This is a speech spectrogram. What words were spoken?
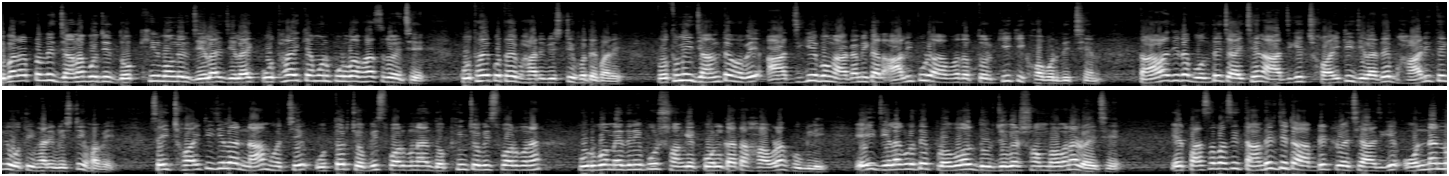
এবার আপনাদের জানাব যে দক্ষিণবঙ্গের জেলায় জেলায় কোথায় কেমন পূর্বাভাস রয়েছে, কোথায় কোথায় ভারী বৃষ্টি হতে পারে? প্রথমেই জানতে হবে, আজকে এবং আগামীকাল আলিপুর আবহাওয়া দপ্তর কী কী খবর দিচ্ছেন? তারা যেটা বলতে চাইছেন, আজকে ছয়টি জেলাতে ভারী থেকে অতি ভারী বৃষ্টি হবে। সেই ছয়টি জেলার নাম হচ্ছে উত্তর চব্বিশ পরগনা, দক্ষিণ চব্বিশ পরগনা পূর্ব মেদিনীপুর, সঙ্গে কলকাতা, হাওড়া, হুগলি। এই জেলাগুলোতে প্রবল দুর্যোগের সম্ভাবনা রয়েছে। এর পাশাপাশি তাদের যেটা আপডেট রয়েছে আজকে, অন্যান্য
